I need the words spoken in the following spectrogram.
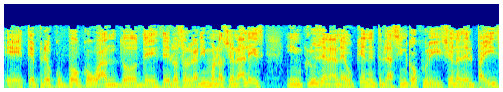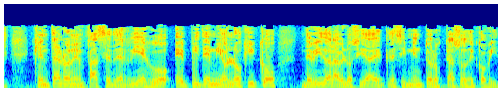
este, preocupó cuando desde los organismos nacionales incluyen a Neuquén entre las cinco jurisdicciones del país que entraron en fase de riesgo epidemiológico debido a la velocidad del crecimiento de los casos de COVID.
